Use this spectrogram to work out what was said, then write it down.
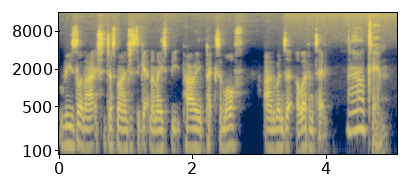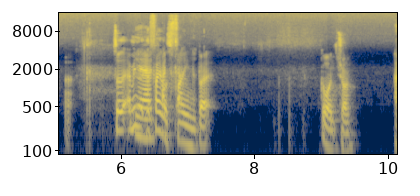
Reizlin actually just manages to get in a nice beat parry and picks him off and wins it 11-10. Okay. So I mean, Yeah, the final's I- fine, but go on, Sean. I,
